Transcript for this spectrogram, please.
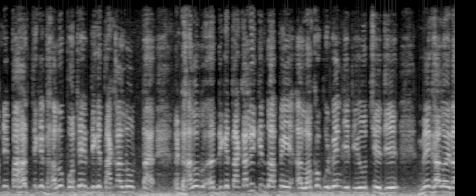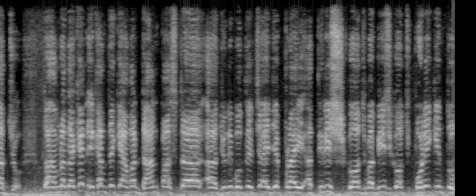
আপনি পাহাড় থেকে ঢালু পথের দিকে তাকালো ঢালু দিকে তাকালেই কিন্তু আপনি লক্ষ্য করবেন যেটি হচ্ছে যে মেঘালয় রাজ্য। তো আমরা দেখেন এখান থেকে আমার ডান পাশটা যদি বলতে চাই যে প্রায় তিরিশ গজ বা বিশ গজ পরে কিন্তু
